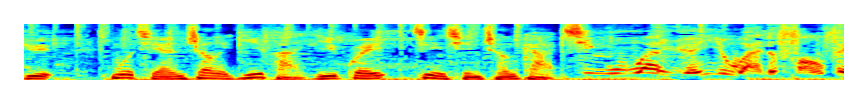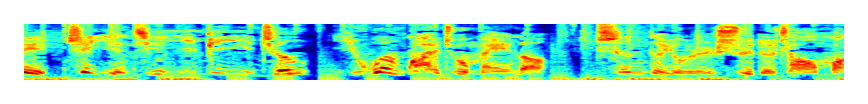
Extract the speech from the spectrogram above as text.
域，目前正依法依规进行整改。近万元一晚的房费，这眼睛一闭一睁，一万块就没了，真的有人睡得着吗？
